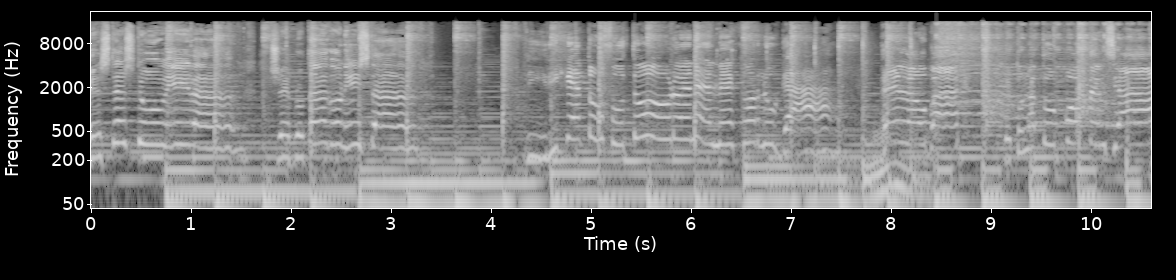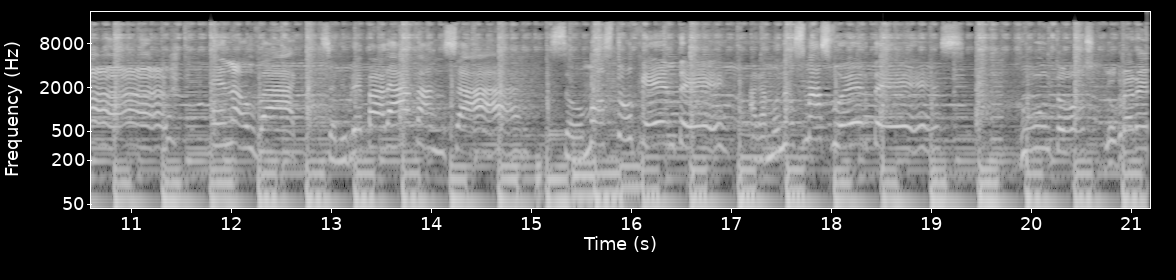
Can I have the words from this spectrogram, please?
Esta es tu vida, sé protagonista. Dirige tu futuro en el mejor lugar. En la UBAC, detona tu potencial. En la UBAC, sé libre para avanzar. Somos tu gente, hagámonos más fuertes. Juntos lograremos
